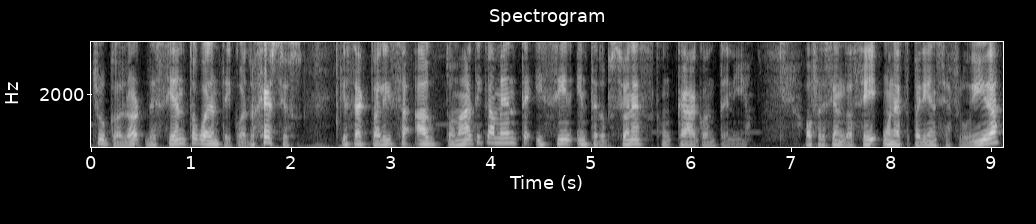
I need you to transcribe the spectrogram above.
True Color de 144 Hz, que se actualiza automáticamente y sin interrupciones con cada contenido, ofreciendo así una experiencia fluida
